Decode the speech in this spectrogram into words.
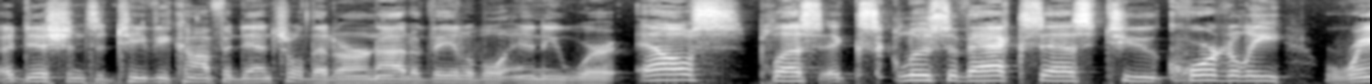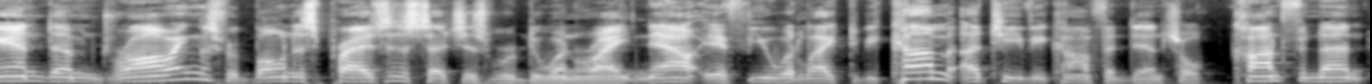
editions of TV Confidential that are not available anywhere else, plus exclusive access to quarterly random drawings for bonus prizes, such as we're doing right now. If you would like to become a TV Confidential confidant,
